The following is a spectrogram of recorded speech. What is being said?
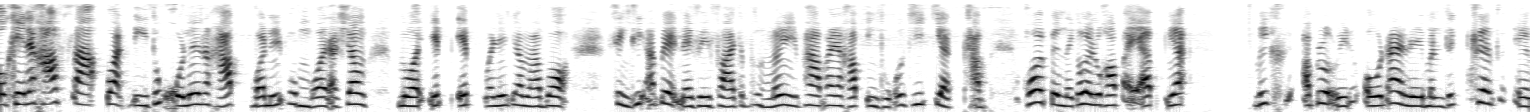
อเคนะครับ สวัสดีทุกคนเลยนะครับ วันนี้ผมบอยจากช่องบอย FF วันนี้จะมาบอกสิ่งที่อัปเดตในฟรีไฟแต่ผมไม่มีภาพให้นะครับ อินทุกก็ขี้เกียจทำเพราะมันเป็นอะไรก็ไม่รู้ครับไอแอปเนี้ยไม่คืออัปโหลดวิดีโอได้เลยมันทึกเคลื่อนตัวเอง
